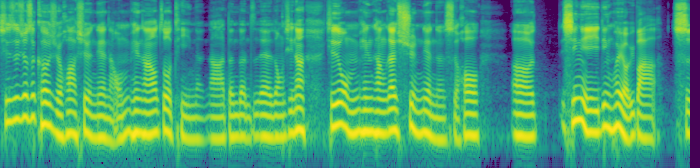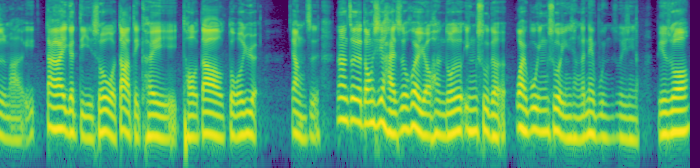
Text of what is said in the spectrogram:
其实就是科学化训练啊。我们平常要做体能啊等等之类的东西。那其实我们平常在训练的时候，呃，心里一定会有一把尺嘛，大概一个底，说我到底可以投到多远这样子。那这个东西还是会有很多因素的外部因素的影响跟内部因素影响，比如说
